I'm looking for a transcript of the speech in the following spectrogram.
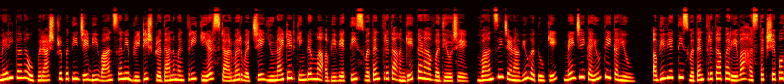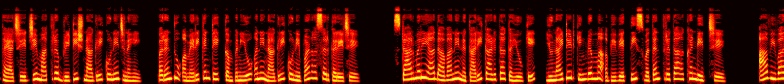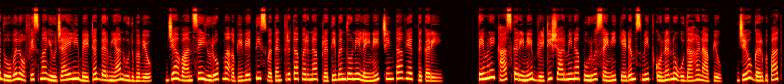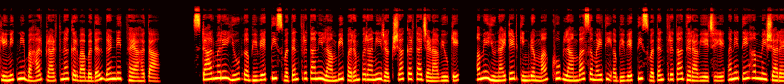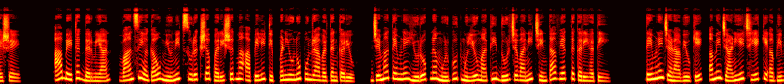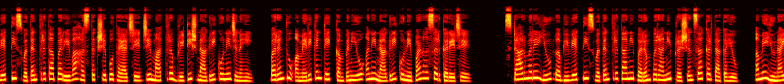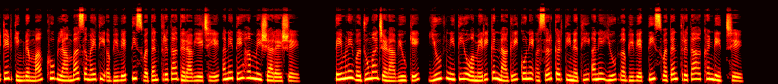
અમેરિકાના ઉપરાષ્ટ્રપતિ જે ડી વાન્સ અને બ્રિટિશ પ્રધાનમંત્રી કિયર સ્ટારમર વચ્ચે યુનાઇટેડ કિંગડમમાં અભિવ્યક્તિ સ્વતંત્રતા અંગે તણાવ વધ્યો છે. વાન્સે જણાવ્યું હતું કે, મેં જે કહ્યું તે કહ્યું. અભિવ્યક્તિ સ્વતંત્રતા પર એવા હસ્તક્ષેપો થયા છે જે માત્ર બ્રિટિશ નાગરિકોને જ નહીં, પરંતુ અમેરિકન ટેક કંપનીઓ અને નાગરિકોને પણ અસર કરે છે. સ્ટારમરે આ દાવાને નકારી કાઢતા કહ્યું કે, યુનાઇટેડ કિંગડમમાં અભિવ્યક્તિ સ્વતંત્રતા અખંડિત છે. આ વિવાદ ઓવલ ઓફિસમાં યોજાયેલી બેઠક દરમિયાન ઉદ્ભવ્યો, જ્યાં વાન્સે યુરોપમાં અભિવ્યક્તિ સ્વતંત્રતા પરના પ્રતિબંધોને લઈને ચિંતા વ્યક્ત કરી. તેમણે ખાસ કરીને બ્રિટિશ આર્મીના પૂર્વ સૈનિક એડમ સ્મિથ કોનરનું ઉદાહરણ આપ્યું, જેઓ ગર્ભપાત ક્લિનિકની બહાર પ્રાર્થના કરવા બદલ દંડિત થયા હતા. સ્ટારમરે યુગ અભિવ્યક્તિ સ્વતંત્રતાની લાંબી પરંપરાની રક્ષા કરતા જણાવ્યું કે, અમે યુનાઇટેડ કિંગડમમાં ખૂબ લાંબા સમયથી અભિવ્યક્તિ સ્વતંત્રતા ધરાવીએ છીએ અને તે હંમેશા રહેશે. આ બેઠક દરમિયાન વાન્સે અગાઉ મ્યુનિચ સુરક્ષા પરિષદમાં આપેલી ટિપ્પણીઓનું પુનરાવર્તન કર્યું, જેમાં તેમણે યુરોપના મૂળભૂત મૂલ્યોમાંથી દૂર જવાની ચિંતા વ્યક્ત કરી હતી. તેમણે જણાવ્યું કે, અમે જાણીએ છીએ કે અભિવ્યક્તિ સ્વતંત્રતા પર એવા હસ્તક્ષેપો થયા છે જે માત્ર બ્રિટિશ નાગરિકોને જ નહીં, પરંતુ અમેરિકન ટેક કંપનીઓ અને નાગરિકોને પણ અસર કરે છે. સ્ટારમરે યુર અભિવ્યક્તિ સ્વતંત્રતાની પરંપરાની પ્રશંસા કરતા કહ્યું, અમે યુનાઇટેડ કિંગડમમાં ખૂબ લાંબા સમયથી અભિવ્યક્તિ સ્વતંત્રતા ધરાવીએ છીએ અને તે હંમેશા રહેશે. તેમણે વધુમાં જણાવ્યું કે યુવ નીતિઓ અમેરિકન નાગરિકોને અસર કરતી નથી અને યુવ અભિવ્યક્તિ સ્વતંત્રતા અખંડિત છે.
